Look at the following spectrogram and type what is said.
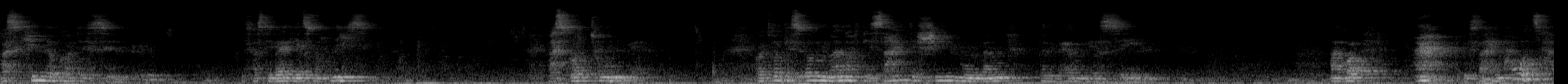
was Kinder Gottes sind. Das, was die Welt jetzt noch nicht sieht. Was Gott tun will. Gott wird es irgendwann auf die Seite schieben und dann, dann werden wir es sehen. Aber bis dahin dauert es halt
